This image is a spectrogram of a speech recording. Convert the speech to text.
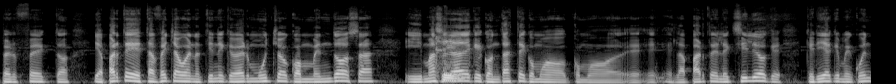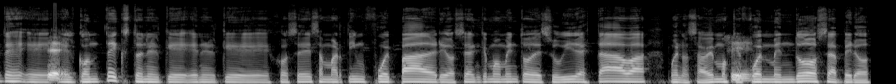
Perfecto. Y aparte de esta fecha, bueno, tiene que ver mucho con Mendoza y más allá de que contaste como, como eh, eh la parte del exilio, que quería que me cuentes eh, el contexto en el que en el que José de San Martín fue padre, o sea, en qué momento de su vida estaba. Bueno, sabemos que fue en Mendoza, pero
